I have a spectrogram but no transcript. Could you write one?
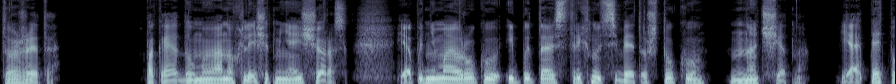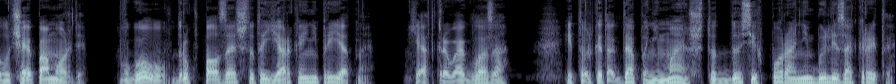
Что же это? Пока я думаю, оно хлещет меня еще раз. Я поднимаю руку и пытаюсь стряхнуть с себя эту штуку, но тщетно. Я опять получаю по морде. В голову вдруг вползает что-то яркое и неприятное. Я открываю глаза. И только тогда понимаю, что до сих пор они были закрыты.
